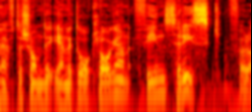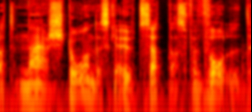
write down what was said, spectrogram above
eftersom det enligt åklagaren finns risk för att närstående ska utsättas för våld.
